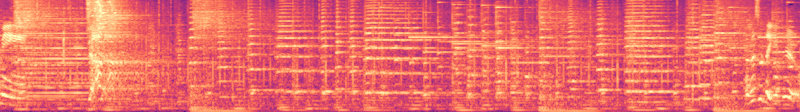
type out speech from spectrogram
Me. What is it that you do?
